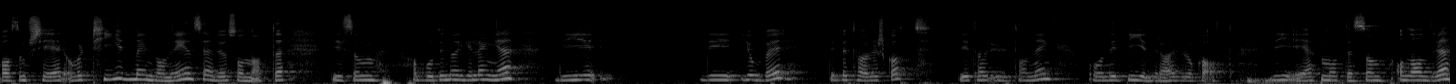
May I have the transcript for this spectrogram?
hva som skjer over tid med innvandringen, så er det jo sånn at eh, de som har bodd i Norge lenge, de, de jobber de betaler skatt, de tar utdanning, og de bidrar lokalt. De er på en måte som alle andre.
